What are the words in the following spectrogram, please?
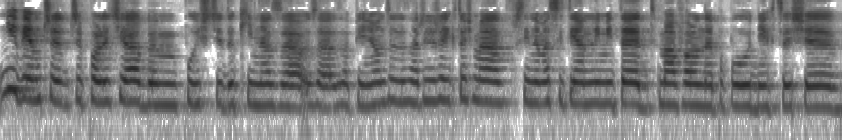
Nie wiem, czy, czy poleciłabym pójście do kina za, za, za pieniądze. To znaczy, jeżeli ktoś ma w Cinema City Unlimited, ma wolne popołudnie, chce się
